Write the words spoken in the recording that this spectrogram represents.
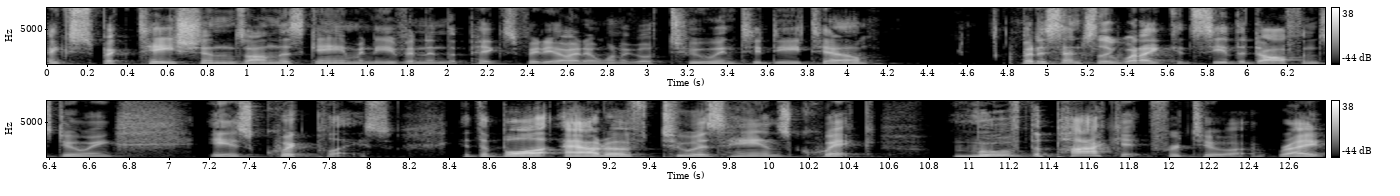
expectations on this game, and even in the picks video, I didn't want to go too into detail. But essentially, what I could see the Dolphins doing is quick plays. Get the ball out of Tua's hands quick. Move the pocket for Tua, right?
